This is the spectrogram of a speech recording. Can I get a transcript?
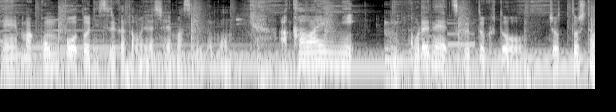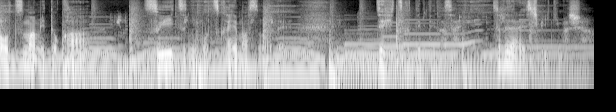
ね、まあコンポートにする方もいらっしゃいますけども、赤ワイン煮、うん、これね、作っとくと、ちょっとしたおつまみとか、スイーツにも使えますので、ぜひ作ってみてください。それではレシピいきましょう。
